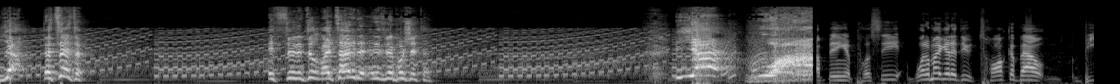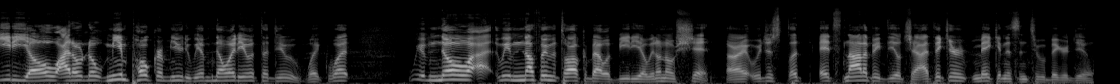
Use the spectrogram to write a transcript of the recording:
Yeah, that's it. It's turned into the right side, and he's gonna push it. Yeah. What? Stop being a pussy. What am I gonna do? Talk about BDO? I don't know. Me and Poker muted. We have no idea what to do. Like what? We have no. uh, We have nothing to talk about with BDO. We don't know shit. All right. We're just, it's not a big deal, chat. I think you're making this into a bigger deal.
